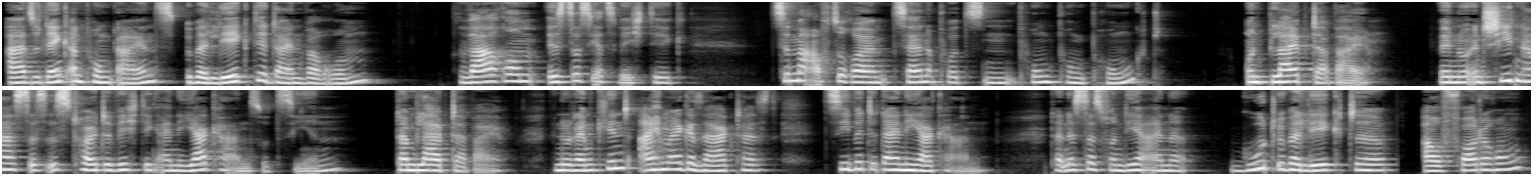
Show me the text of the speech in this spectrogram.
Also denk an Punkt eins. überleg dir dein Warum. Warum ist es jetzt wichtig, Zimmer aufzuräumen, Zähne putzen, Punkt, Punkt, Punkt. Und bleib dabei. Wenn du entschieden hast, es ist heute wichtig, eine Jacke anzuziehen, dann bleib dabei. Wenn du deinem Kind einmal gesagt hast, zieh bitte deine Jacke an, dann ist das von dir eine gut überlegte Aufforderung.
